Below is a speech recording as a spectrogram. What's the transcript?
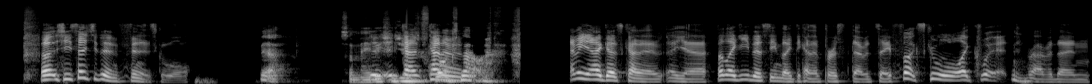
uh, she said she didn't finish school. yeah. So maybe It- she it just kind- kind of- out. I mean, I guess kind of, uh, yeah. But like, Eda seemed like the kind of person that would say, fuck school, I quit, rather than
